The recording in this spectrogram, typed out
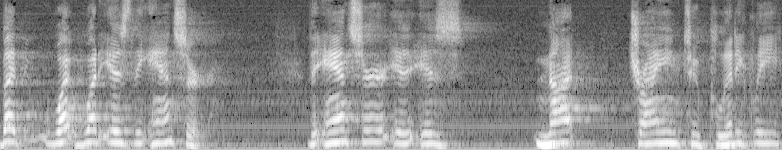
But what, what is the answer? The answer is not trying to politically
